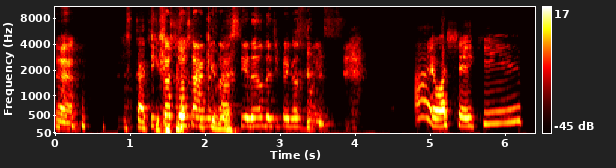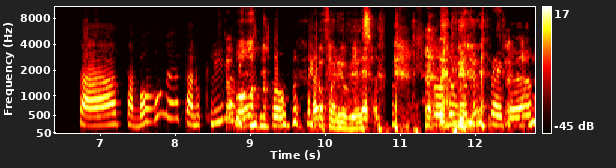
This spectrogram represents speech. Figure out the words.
É. Vou ficar aqui. O que, que você achou, Chagas, essa ciranda de pegações? Ah, eu achei que tá, tá bom, né? Tá no clima. Tá bom? Jogo, tá eu faria o mesmo. Todo mundo se pegando.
